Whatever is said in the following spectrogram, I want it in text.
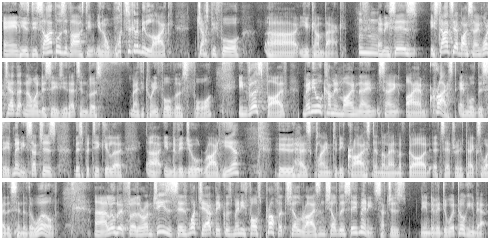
And his disciples have asked him, you know, what's it going to be like just before uh, you come back? And he says, he starts out by saying, watch out that no one deceives you. That's in verse Matthew 24, verse 4. In verse 5, many will come in my name saying, I am Christ, and will deceive many, such as this particular uh, individual right here, who has claimed to be Christ and the Lamb of God, etc., who takes away the sin of the world. Uh, a little bit further on, Jesus says, Watch out, because many false prophets shall rise and shall deceive many, such as the individual we're talking about.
